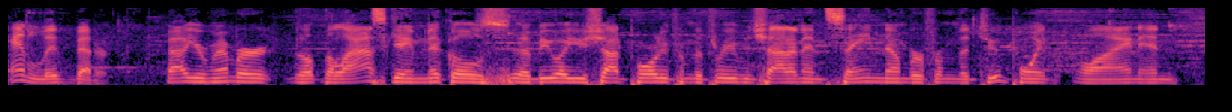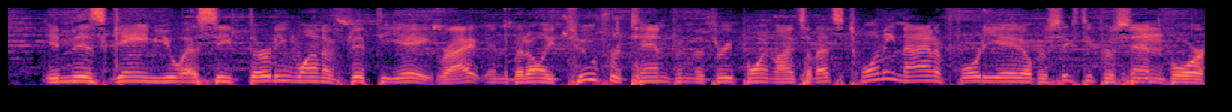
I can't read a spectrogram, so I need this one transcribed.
and live better. Well, you remember the, the last game, Nicholls, uh, BYU shot poorly from the three, but shot an insane number from the two point line. And in this game, USC 31 of 58, right? And, but only two for 10 from the three point line. So that's 29 of 48, over 60% for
